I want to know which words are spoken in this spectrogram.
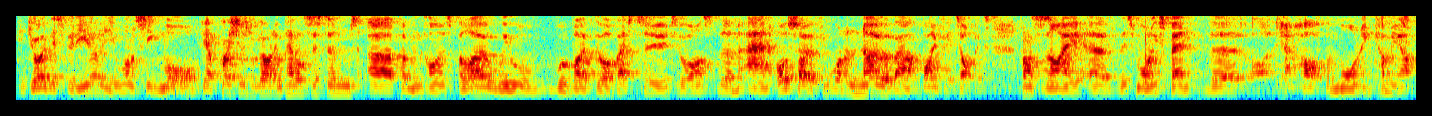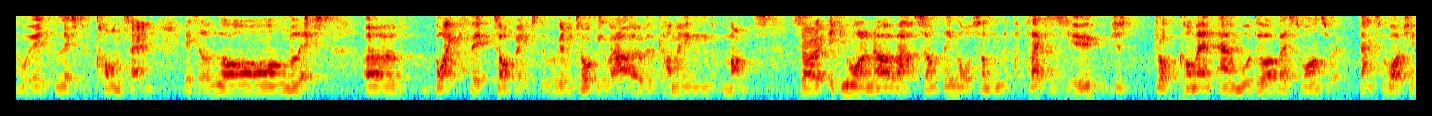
enjoyed this video and you want to see more. If you have questions regarding pedal systems, uh, put them in the comments below. We will we'll both do our best to, to answer them. And also, if you want to know about bike fit topics, Francis and I have this morning spent the uh, you know, half the morning coming up with a list of content. It's a long list of bike fit topics that we're going to be talking about over the coming months. So if you want to know about something or something that perplexes you, just drop a comment and we'll do our best to answer it. Thanks for watching.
